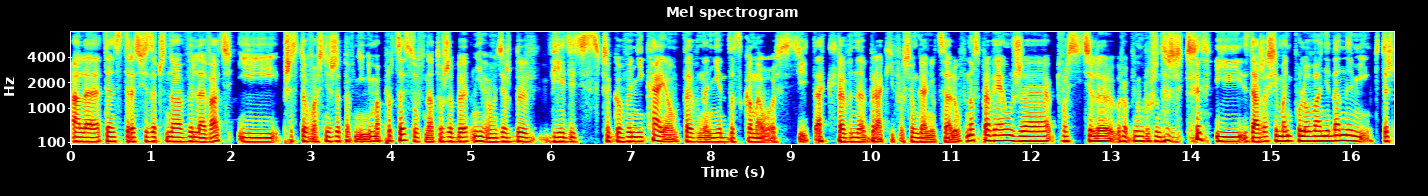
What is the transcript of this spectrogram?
ale ten stres się zaczyna zaczyna wylewać i przez to właśnie, że pewnie nie ma procesów na to, żeby, nie wiem, chociażby wiedzieć, z czego wynikają pewne niedoskonałości, tak, pewne braki w osiąganiu celów, no sprawiają, że właściciele robią różne rzeczy i zdarza się manipulowanie danymi, czy też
